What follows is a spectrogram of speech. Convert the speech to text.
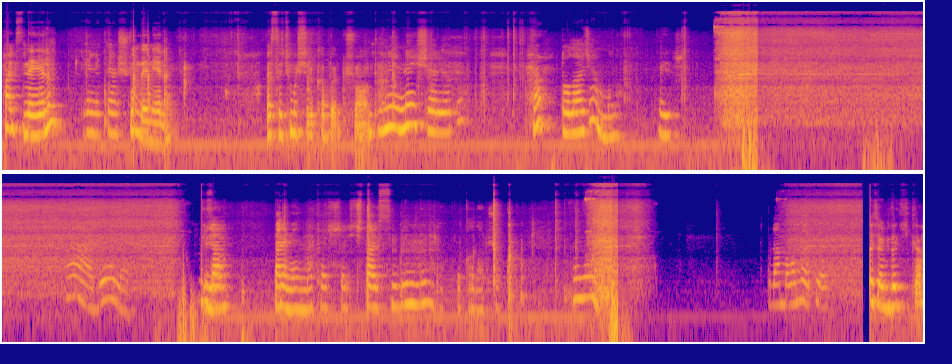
Hangisini deneyelim? Örnekten şu. Bunu deneyelim. Ay saçım aşırı kabarık şu anda. Ne, ne işe yarıyor bu? Ha? Dolayacağım bunu. Hayır. Ha böyle. Ya. Ben beğendim arkadaşlar. Hiç iyisini bilmiyorum da. O kadar çok. Buradan babamı öpüyoruz. Arkadaşlar bir dakika.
